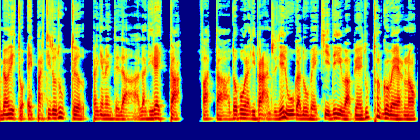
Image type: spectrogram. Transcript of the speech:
abbiamo detto, è partito tutto praticamente dalla diretta fatta dopo ora di pranzo di De Luca, dove chiedeva prima di tutto al governo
